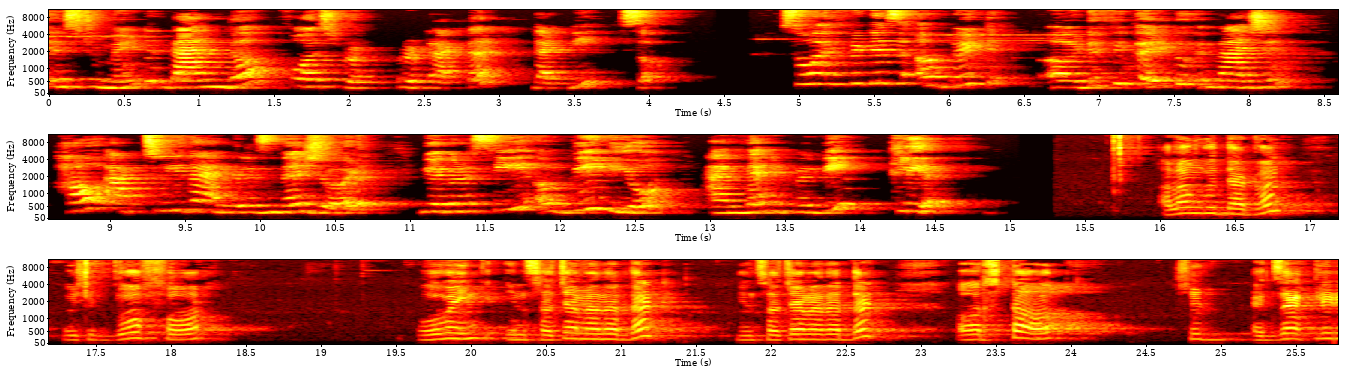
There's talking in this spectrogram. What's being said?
instrument than the first pro protractor that we saw. So if it is a bit uh, difficult to imagine how actually the angle is measured, we are going to see a video and then it will be clear. Along with that one, we should go for moving in such a manner that in such a manner that our stock should exactly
